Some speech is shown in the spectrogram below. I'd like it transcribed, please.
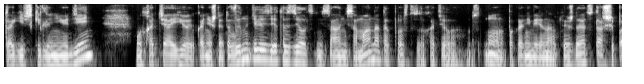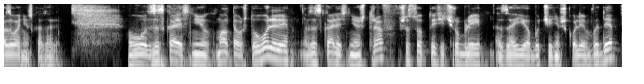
трагический для нее день. Вот, хотя ее, конечно, это вынудили это сделать. Не, сама, не сама она так просто захотела. Ну, по крайней мере, она утверждает. Старшие по званию сказали. Вот, взыскали с нее, мало того, что уволили, взыскали с нее штраф в 600 тысяч рублей за ее обучение в школе МВД,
